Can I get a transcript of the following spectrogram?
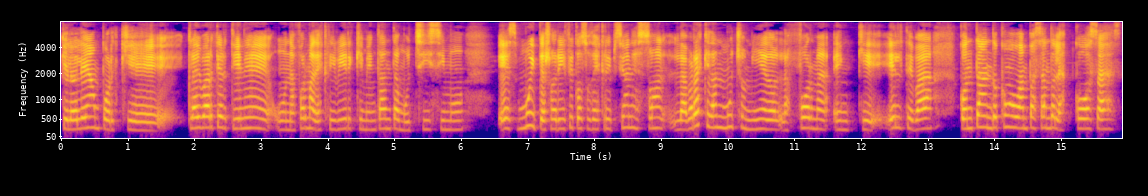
que lo lean porque Clive Barker tiene una forma de escribir que me encanta muchísimo es muy terrorífico, sus descripciones son, la verdad es que dan mucho miedo la forma en que él te va contando cómo van pasando las cosas.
